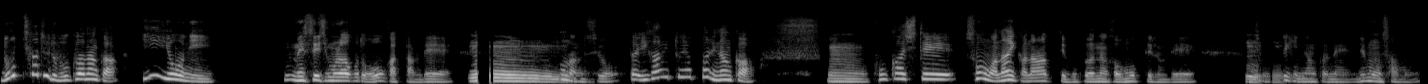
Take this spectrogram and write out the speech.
どっちかというと僕はなんか、いいようにメッセージもらうことが多かったんで、うん。そうなんですよ。意外とやっぱりなんか、うん、公開して損はないかなって僕はなんか思ってるんで、うんそうぜひなんかね、レモンさんも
